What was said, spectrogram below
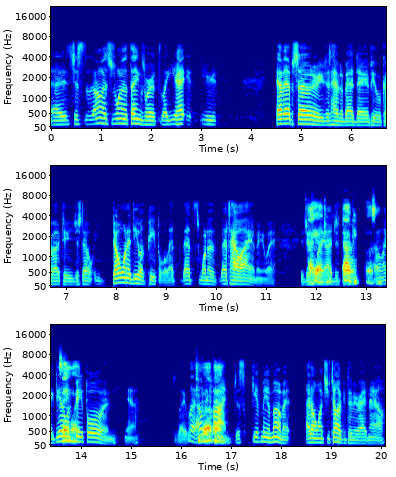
uh, it's just I don't know. It's just one of the things where it's like you ha- you have an episode or you're just having a bad day and people come up to you. You just don't you don't want to deal with people. That that's one of that's how I am anyway. It's just I like you. I just don't, I don't like dealing Same with way. people and yeah. Just like look, I'll be fine. Just give me a moment. I don't want you talking to me right now.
